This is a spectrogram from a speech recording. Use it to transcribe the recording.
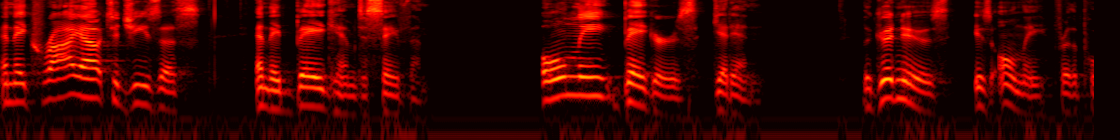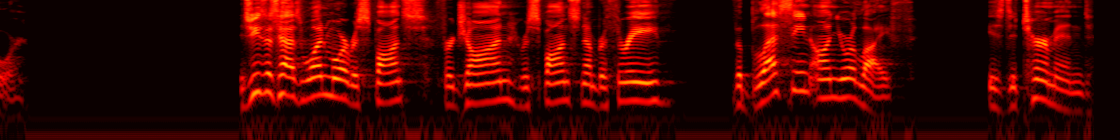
And they cry out to Jesus and they beg Him to save them. Only beggars get in. The good news is only for the poor. Jesus has one more response for John. Response number three the blessing on your life is determined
